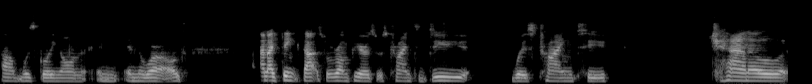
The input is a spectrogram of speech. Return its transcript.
um, was going on in in the world. And I think that's what ron Heroes was trying to do was trying to channel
